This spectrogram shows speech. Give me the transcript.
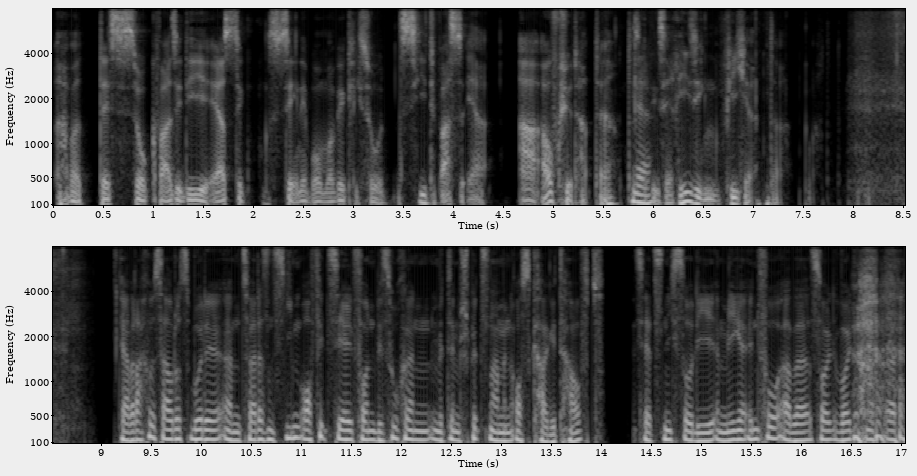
aber das ist so quasi die erste Szene, wo man wirklich so sieht, was er äh, aufgeführt hat, ja? dass Ja. er diese riesigen Viecher da. Der Brachiosaurus wurde ähm, 2007 offiziell von Besuchern mit dem Spitznamen Oscar getauft. Ist jetzt nicht so die Mega-Info, aber wollte, ich noch, äh,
